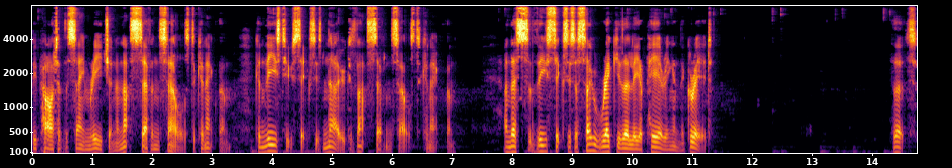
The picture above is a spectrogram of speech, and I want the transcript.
be part of the same region, and that's seven cells to connect them. Can these two sixes? No, because that's seven cells to connect them. And this, these sixes are so regularly appearing in the grid that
